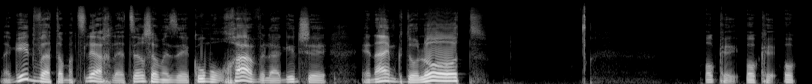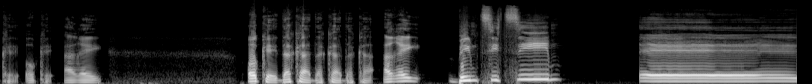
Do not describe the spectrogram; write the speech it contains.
נגיד ואתה מצליח לייצר שם איזה יקום מורחב ולהגיד שעיניים גדולות, אוקיי, אוקיי, אוקיי, אוקיי, הרי... אוקיי, דקה, דקה, דקה. הרי במציצים, אה,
